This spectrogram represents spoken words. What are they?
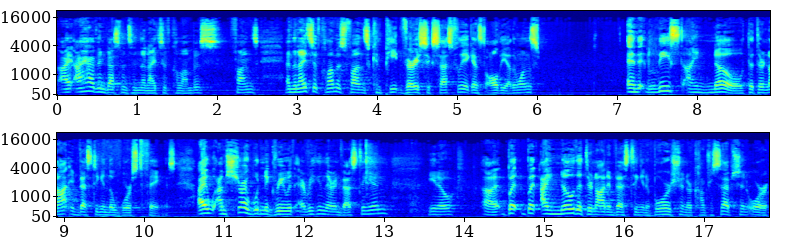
I, I have investments in the Knights of Columbus funds. And the Knights of Columbus funds compete very successfully against all the other ones. And at least I know that they're not investing in the worst things. I, am sure I wouldn't agree with everything they're investing in, you know, uh, but, but I know that they're not investing in abortion or contraception or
